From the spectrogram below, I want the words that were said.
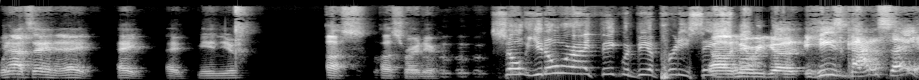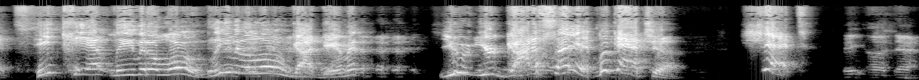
We're not saying it. Hey, hey, hey, me and you. Us. Us right here. so you know where I think would be a pretty safe. Oh, spot? here we go. He's got to say it. He can't leave it alone. Leave it alone, God damn it. You you got to say it. Look at you. Shit. Hey, uh, Dad,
